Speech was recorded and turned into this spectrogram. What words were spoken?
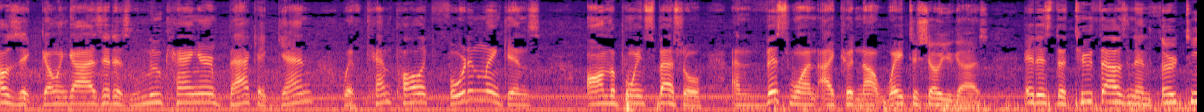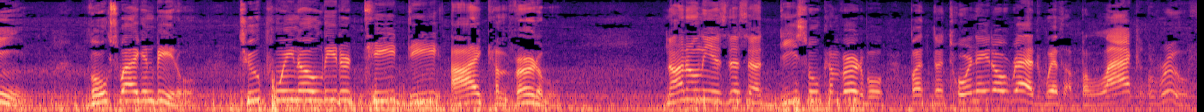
How's it going, guys? It is Luke Hanger back again with Ken Pollock Ford and Lincoln's on the point special. And this one I could not wait to show you guys. It is the 2013 Volkswagen Beetle 2.0 liter TDI convertible. Not only is this a diesel convertible, but the Tornado Red with a black roof.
